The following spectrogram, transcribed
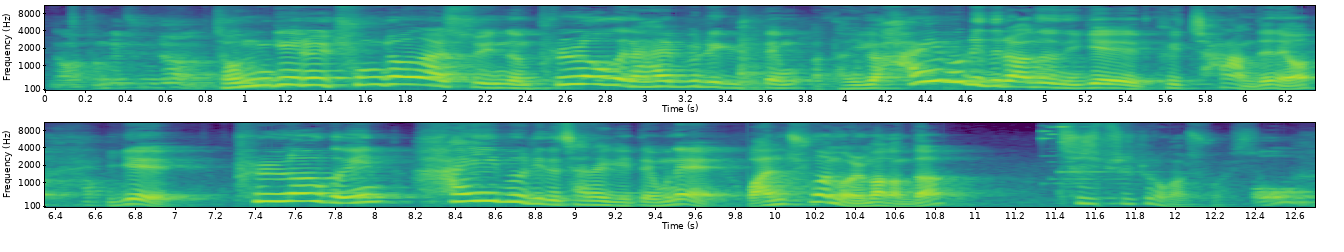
나 전기 충전. 전기를 충전할 수 있는 플러그인 하이브리드 때문에 아, 이게 하이브리드라는 이게 그 잘 안 되네요. 이게 플러그인 하이브리드 차량이기 때문에 완충하면 얼마 간다? 77km 갈 수가 있어. 오.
